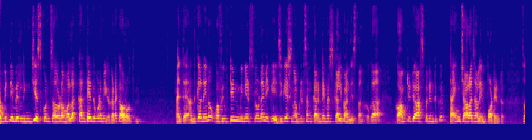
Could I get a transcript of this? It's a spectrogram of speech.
అవిటిని మీరు లింక్ చేసుకొని చదవడం వల్ల కంటెంట్ కూడా మీకు అక్కడ కవర్ అవుతుంది. అంతే. అందుకని నేను ఒక ఫిఫ్టీన్ మినిట్స్లోనే మీకు education updates and current affairs కలిపి అందిస్తాను. ఒక కాంపిటేటివ్ ఆస్పిరెంట్కి టైం చాలా చాలా ఇంపార్టెంట్ సో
